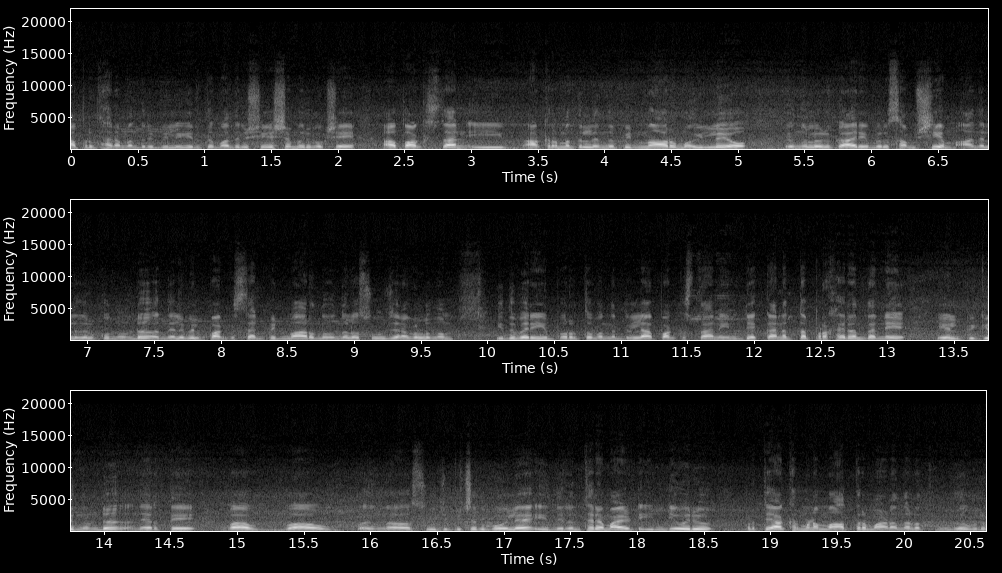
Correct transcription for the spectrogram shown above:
ആ പ്രധാനമന്ത്രി വിലയിരുത്തും. അതിനുശേഷം ഒരുപക്ഷെ ആ പാകിസ്ഥാൻ ഈ ആക്രമണത്തിൽ നിന്ന് പിന്മാറുമോ ഇല്ലയോ എന്നുള്ളൊരു കാര്യം ഒരു സംശയം ആ നിലനിൽക്കുന്നുണ്ട്. നിലവിൽ പാകിസ്ഥാൻ പിന്മാറുന്നു എന്നുള്ള സൂചനകളൊന്നും ഇതുവരെയും പുറത്തു വന്നിട്ടില്ല. പാകിസ്ഥാൻ ഇന്ത്യ കനത്ത പ്രഹരം തന്നെ ഏൽപ്പിക്കുന്നുണ്ട്. നേരത്തെ സൂചിപ്പിച്ചതുപോലെ നിരന്തരമായിട്ട് ഇന്ത്യ ഒരു പ്രത്യാക്രമണം മാത്രമാണ് നടത്തുന്നത്. ഒരു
